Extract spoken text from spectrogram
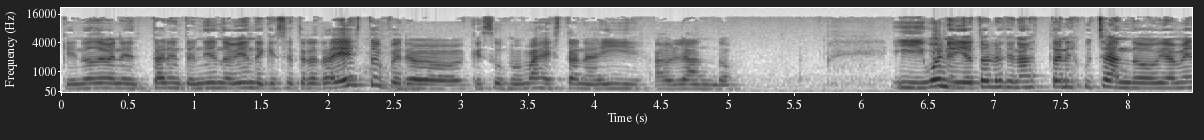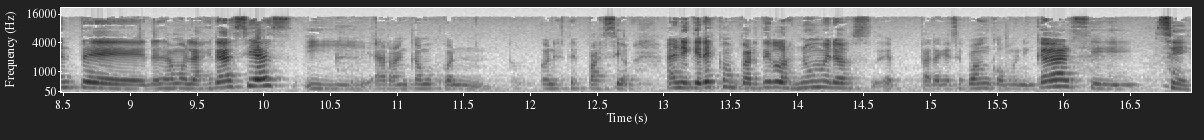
que no deben estar entendiendo bien de qué se trata esto, pero que sus mamás están ahí hablando. Y bueno, y a todos los que nos están escuchando, obviamente les damos las gracias y arrancamos con, este espacio. Ani, ¿querés compartir los números eh, para que se puedan comunicar? Sí,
